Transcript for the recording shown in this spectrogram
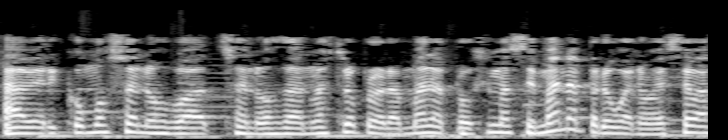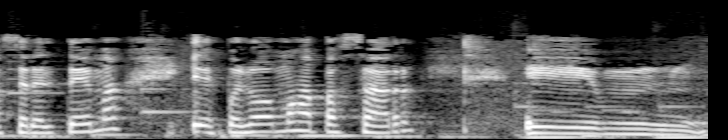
a ver cómo se nos va, se nos da nuestro programa la próxima semana, pero bueno, ese va a ser el tema y después lo vamos a pasar eh,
